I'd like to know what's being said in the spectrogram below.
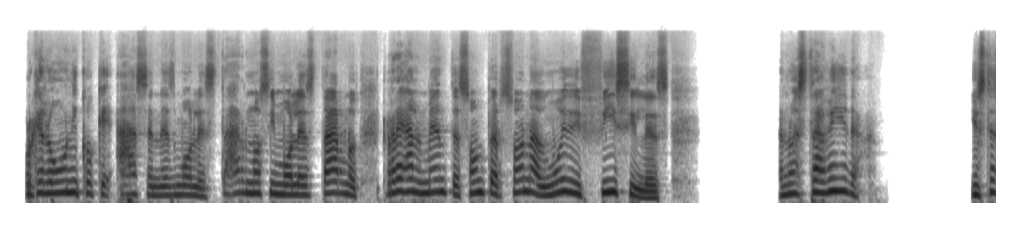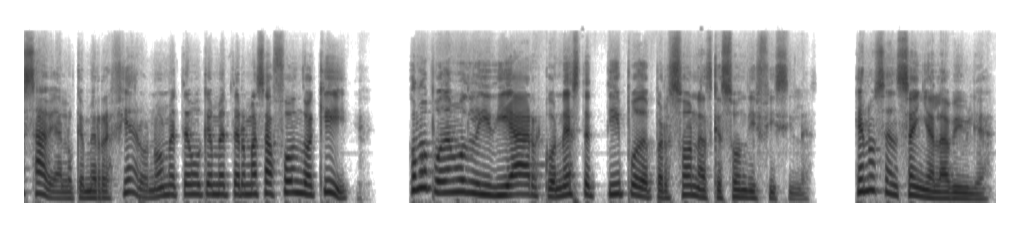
Porque lo único que hacen es molestarnos y molestarnos. Realmente son personas muy difíciles a nuestra vida. Y usted sabe a lo que me refiero, no me tengo que meter más a fondo aquí. ¿Cómo podemos lidiar con este tipo de personas que son difíciles? ¿Qué nos enseña la Biblia?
